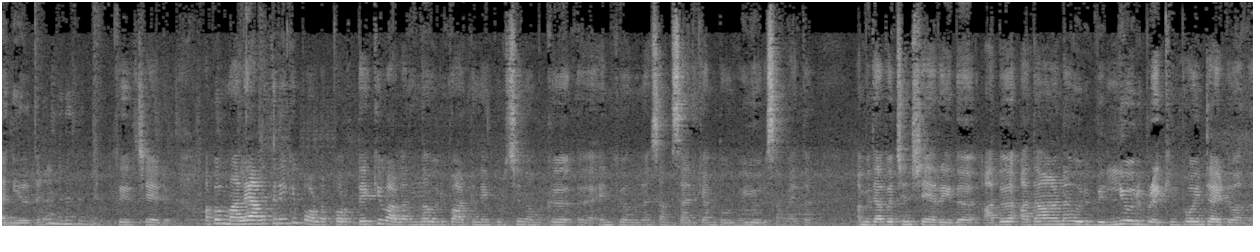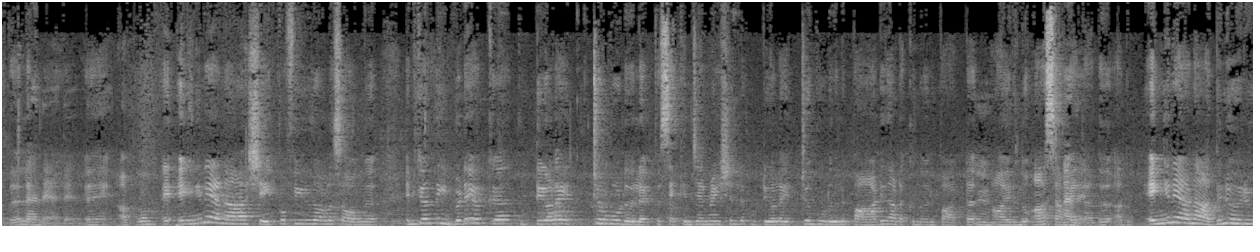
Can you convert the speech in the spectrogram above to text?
സംഗീതത്തിന് അങ്ങനെ തന്നെ. തീർച്ചയായിട്ടും. അപ്പൊ മലയാളത്തിലേക്ക് പുറ- പുറത്തേക്ക് വളർന്ന ഒരു പാട്ടിനെ കുറിച്ച് നമുക്ക് എനിക്ക് തോന്നുന്നു സംസാരിക്കാൻ തോന്നുന്നു ഈ ഒരു സമയത്ത്. അമിതാഭ് ബച്ചൻ ഷെയർ ചെയ്ത് അത് അതാണ് ഒരു വലിയൊരു ബ്രേക്കിംഗ് പോയിന്റ് ആയിട്ട് വന്നത് അല്ലേ. അപ്പം എങ്ങനെയാണ് ആ ഷേപ്പ് ഓഫ് യു എന്നുള്ള സോങ് എനിക്ക് തോന്നുന്നു ഇവിടെയൊക്കെ കുട്ടികളെ ഏറ്റവും കൂടുതൽ ഇപ്പൊ സെക്കൻഡ് ജനറേഷനിലെ കുട്ടികളെ ഏറ്റവും കൂടുതൽ പാടി നടക്കുന്ന ഒരു പാട്ട് ആയിരുന്നു ആ സമയത്ത്. അത്. അത് എങ്ങനെയാണ് അതിനൊരു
